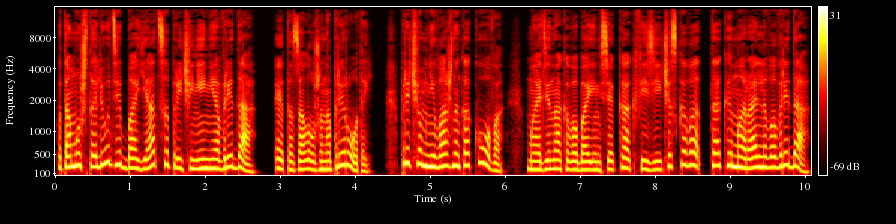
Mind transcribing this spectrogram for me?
Потому что люди боятся причинения вреда, это заложено природой. Причем неважно какого, мы одинаково боимся как физического, так и морального вреда,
